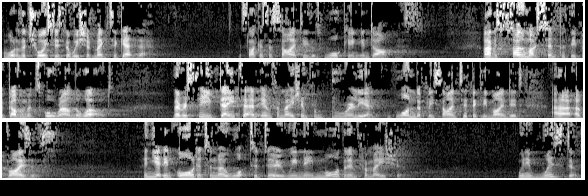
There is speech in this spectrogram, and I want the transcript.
What are the choices that we should make to get there? It's like a society that's walking in darkness. I have so much sympathy for governments all around the world. They receive data and information from brilliant, wonderfully scientifically minded uh, advisors. And yet, in order to know what to do, we need more than information. We need wisdom.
